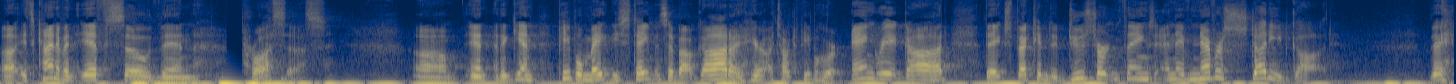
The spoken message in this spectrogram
uh, it's kind of an if so then process. Um, and, and again, people make these statements about God. I hear I talk to people who are angry at God. They expect Him to do certain things, and they've never studied God. They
